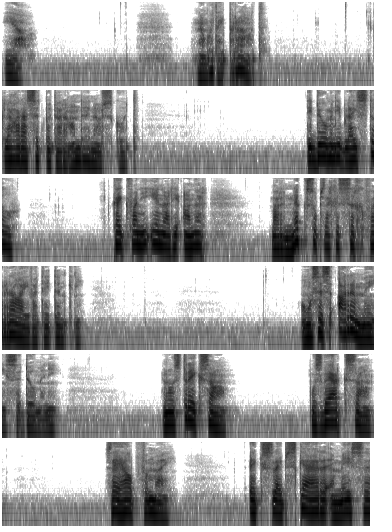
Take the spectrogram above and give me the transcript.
Ja. Nou moet hy praat. Clara sit met haar hande in haar skoot. Die dominee bly stil. Kyk van die een na die ander, maar niks op sy gesig verraai wat hy dink nie. Ons is arme mense, dominee. En ons trek saam. Ons werk saam. Sy help vir my. Ek slyp skare en messe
